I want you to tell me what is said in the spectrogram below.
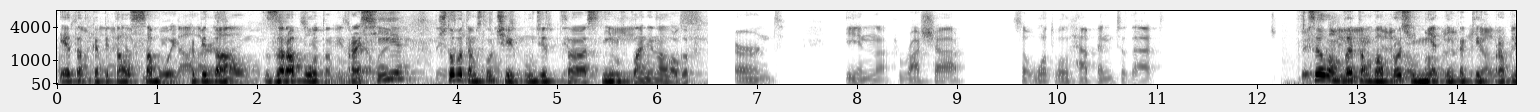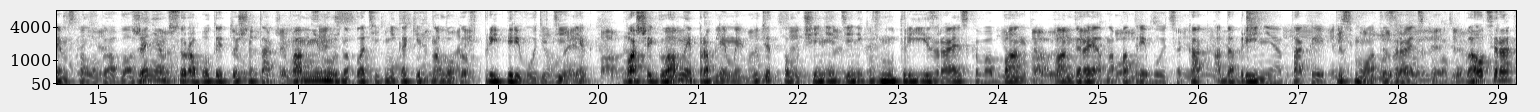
этот капитал с собой. Капитал заработан в России. Что в этом случае будет uh, с ним в плане налогов? В целом в этом вопросе нет никаких проблем с налогообложением, все работает точно так же. Вам не нужно платить никаких налогов при переводе денег. Вашей главной проблемой будет получение денег внутри израильского банка. Вам, вероятно, потребуется как одобрение, так и письмо от израильского бухгалтера,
